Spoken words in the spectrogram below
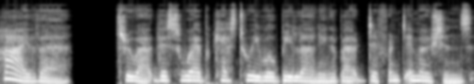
Hi there. Throughout this webquest we will be learning about different emotions,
